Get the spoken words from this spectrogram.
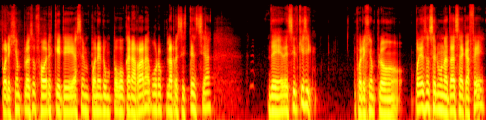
por ejemplo, esos favores que te hacen poner un poco cara rara por la resistencia de decir que sí. Por ejemplo, puedes hacerme una taza de café,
